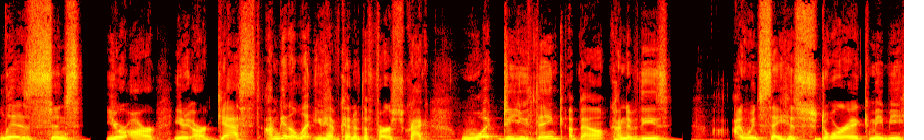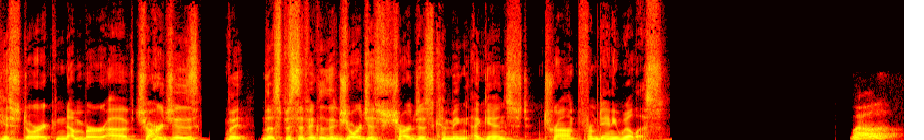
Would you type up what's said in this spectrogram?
Liz, since you're our you know, our guest, I'm going to let you have kind of the first crack. What do you think about kind of these? I would say historic, maybe historic number of charges but the, specifically the Georgia charges coming against Trump from Fani Willis. Well,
